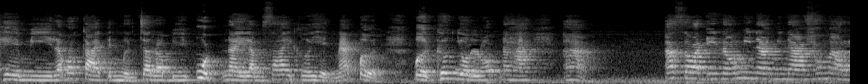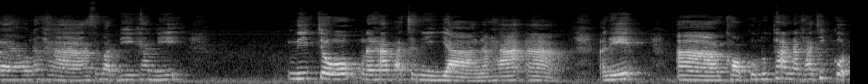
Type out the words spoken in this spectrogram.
เคมีแล้วก็กลายเป็นเหมือนจระบีอุดในลำไส้เคยเห็นไหมเปิด เปิดเครื่องยนต์รถนะคะอะ อะสวัสดีน้องมีนามีนาเข้ามาแล้วนะคะ สวัสดีค่ะนี้นิโจ๊กนะคะพัชนียานะคะอะอันนี้อ่าขอบคุณทุกท่านนะคะ ที่กด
